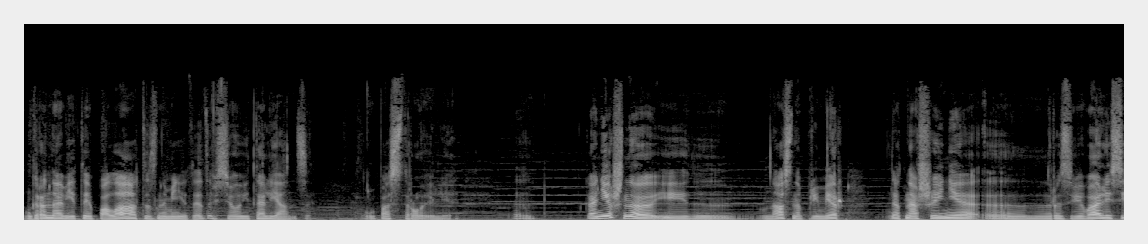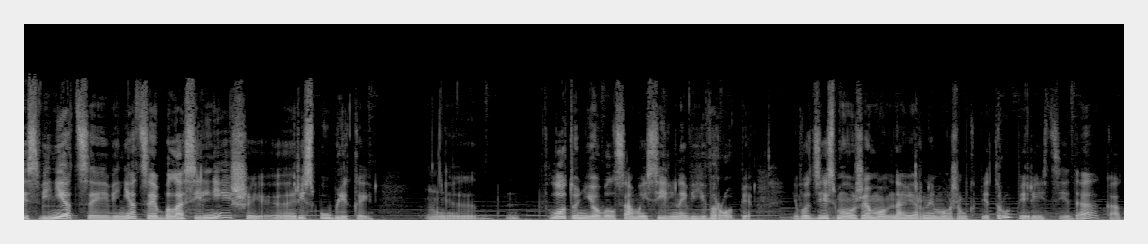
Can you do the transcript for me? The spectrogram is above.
грановитые палаты знаменитые. Это все итальянцы построили. Конечно, и э, у нас, например, отношения э, развивались и с Венецией. Венеция была сильнейшей э, республикой. Флот у нее был самый сильный в Европе. И вот здесь мы уже, наверное, можем к Петру перейти, да, как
